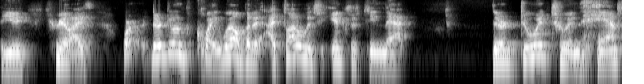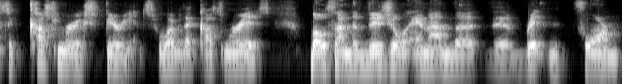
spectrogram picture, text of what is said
You, you realize they're doing quite well. But I thought it was interesting that they're doing to enhance the customer experience, whoever that customer is, both on the visual and on the, the written form,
